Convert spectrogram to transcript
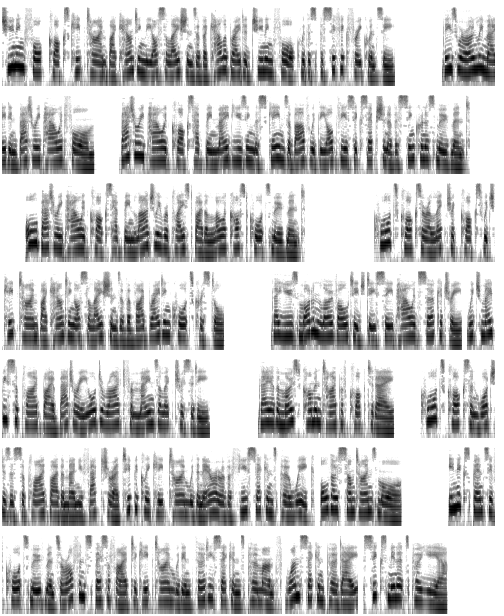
Tuning fork clocks keep time by counting the oscillations of a calibrated tuning fork with a specific frequency. These were only made in battery-powered form. Battery-powered clocks have been made using the schemes above with the obvious exception of a synchronous movement. All battery-powered clocks have been largely replaced by the lower-cost quartz movement. Quartz clocks are electric clocks which keep time by counting oscillations of a vibrating quartz crystal. They use modern low-voltage DC-powered circuitry, which may be supplied by a battery or derived from mains electricity. They are the most common type of clock today. Quartz clocks and watches as supplied by the manufacturer typically keep time with an error of a few seconds per week, although sometimes more. Inexpensive quartz movements are often specified to keep time within 30 seconds per month 1 second per day, 6 minutes per year.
